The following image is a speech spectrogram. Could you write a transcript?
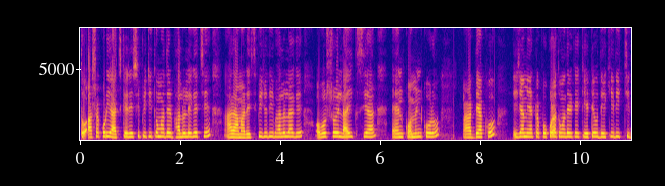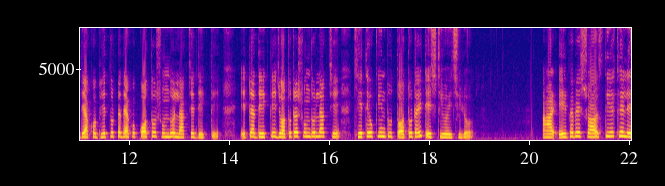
তো আশা করি আজকের রেসিপিটি তোমাদের ভালো লেগেছে। আর আমার রেসিপি যদি ভালো লাগে, অবশ্যই লাইক শেয়ার অ্যান্ড কমেন্ট করো। আর দেখো এই যে আমি একটা পকোড়া তোমাদেরকে কেটেও দেখিয়ে দিচ্ছি। দেখো, ভেতরটা দেখো কত সুন্দর লাগছে দেখতে। এটা দেখতে যতটা সুন্দর লাগছে, খেতেও কিন্তু ততটাই টেস্টি হয়েছিল। আর এইভাবে সস দিয়ে খেলে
